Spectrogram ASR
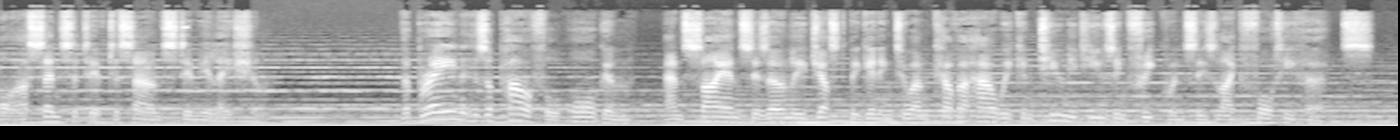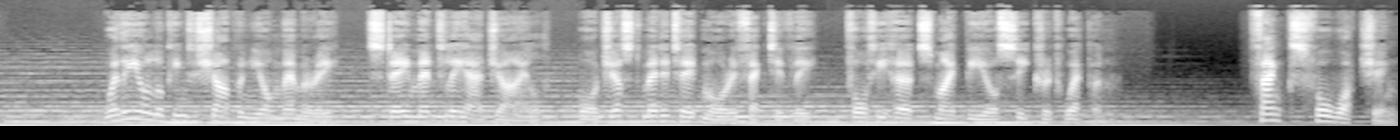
or are sensitive to sound stimulation. The brain is a powerful organ, and science is only just beginning to uncover how we can tune it using frequencies like 40 Hz. Whether you're looking to sharpen your memory, stay mentally agile, or just meditate more effectively, 40 Hz might be your secret weapon. Thanks for watching.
